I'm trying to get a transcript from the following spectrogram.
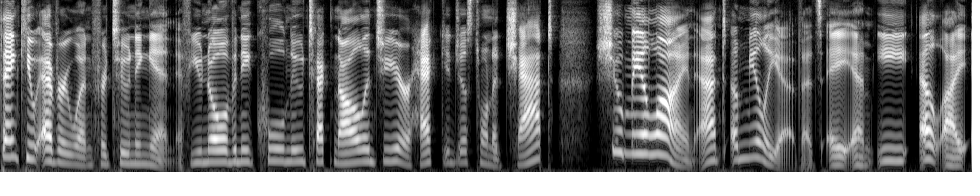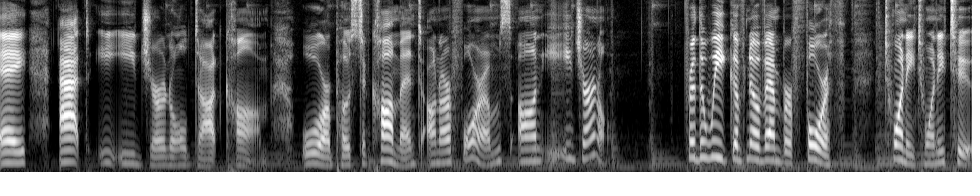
Thank you everyone for tuning in. If you know of any cool new technology or heck you just want to chat, shoot me a line at Amelia, that's A M E L I A, at eejournal.com, or post a comment on our forums on eejournal. For the week of November 4th, 2022.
